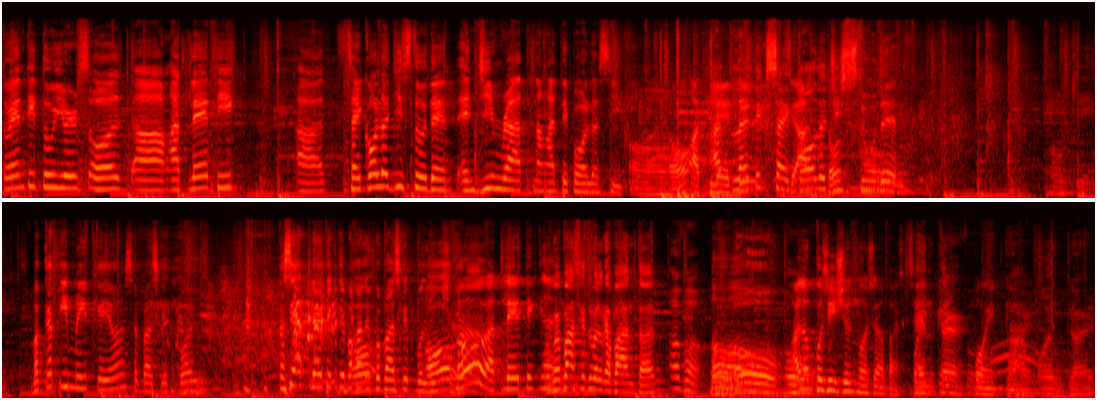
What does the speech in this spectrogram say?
22 years old, ang athletic, uh, psychology student, and gym rat ng Antipolo City. Oh, athletic. Athletic Si psychology Anton. student. Okay. Magka-teammate kayo sa basketball? Kasi athletic, di ba ka Oo. nagpa-basketball din Oo. siya? Oh, athletic nga. Magbabasketball ka ba, Anton? Opo. Oh. Anong position mo sa basketball? Center. Point Ah, guard. point guard.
